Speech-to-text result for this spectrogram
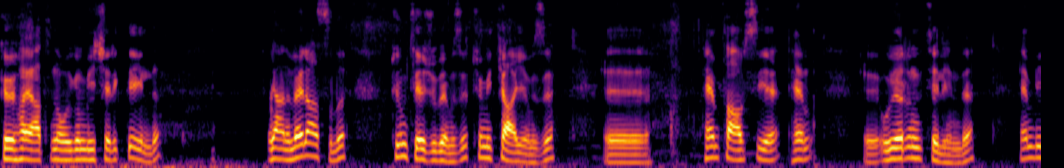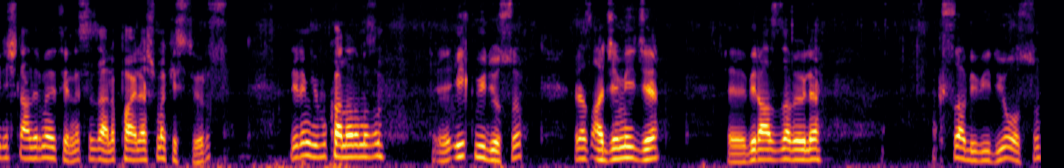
köy hayatına uygun bir içerik değildi. Yani velhasılı tüm tecrübemizi, tüm hikayemizi e, hem tavsiye hem e, uyarı niteliğinde hem bilinçlendirme niteliğinde sizlerle paylaşmak istiyoruz. Dediğim gibi bu kanalımızın e, ilk videosu biraz acemice, e, biraz da böyle kısa bir video olsun.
